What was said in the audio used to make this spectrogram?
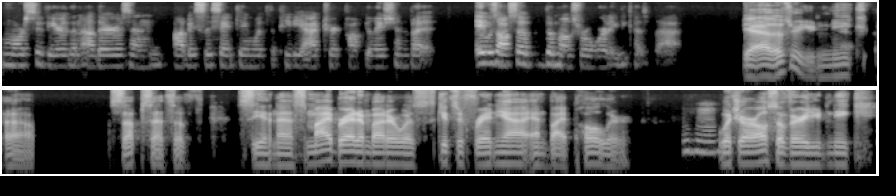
more severe than others and obviously same thing with the pediatric population but it was also the most rewarding because of that. Yeah those are unique uh, subsets of cns my bread and butter was schizophrenia and bipolar mm-hmm. which are also very unique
